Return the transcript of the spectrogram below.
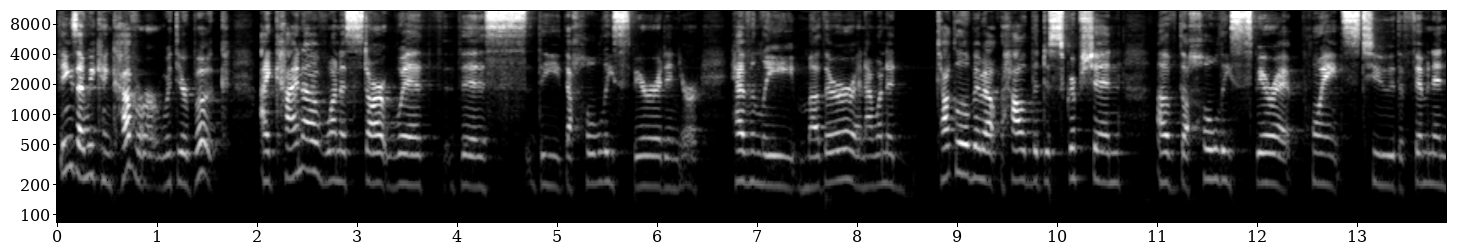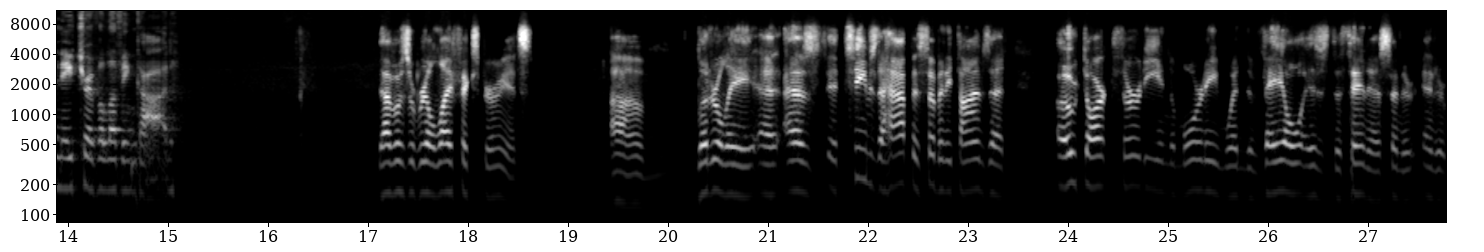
things that we can cover with your book. I kind of want to start with this the the Holy Spirit and your heavenly Mother, and I want to talk a little bit about how the description of the Holy Spirit points to the feminine nature of a loving God. That was a real life experience um, literally as it seems to happen so many times that oh dark 30 in the morning when the veil is the thinnest and it, and it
